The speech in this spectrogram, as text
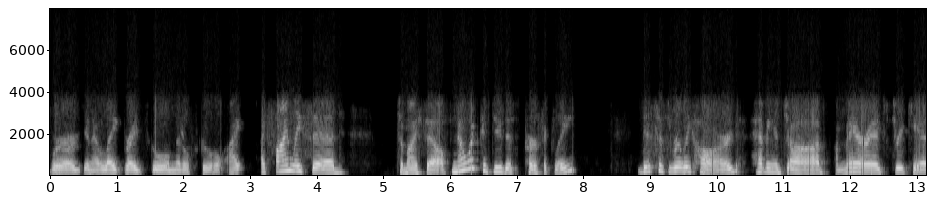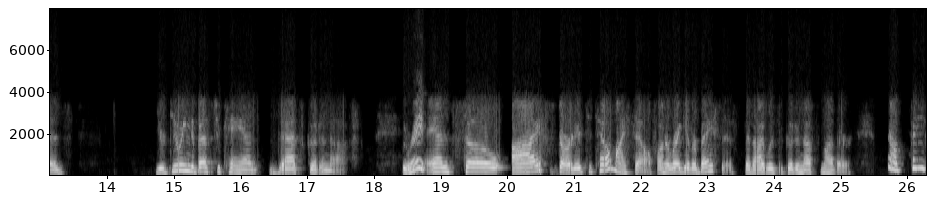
were, you know, late grade school, middle school, I I finally said to myself, no one could do this perfectly. This is really hard having a job, a marriage, three kids. You're doing the best you can. That's good enough. Right. And so I started to tell myself on a regular basis that I was a good enough mother. Now, things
